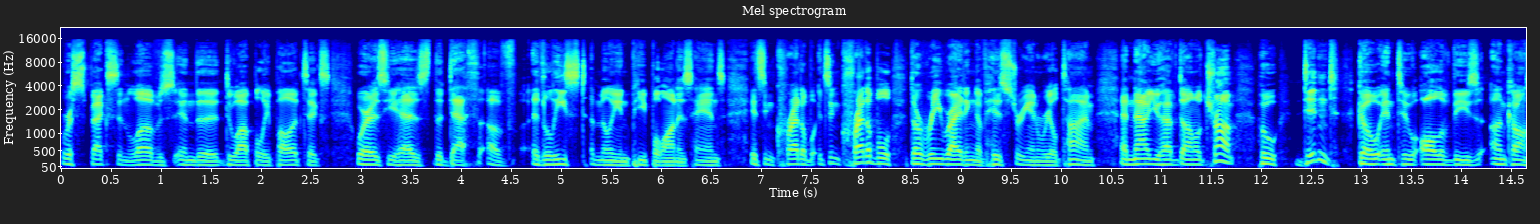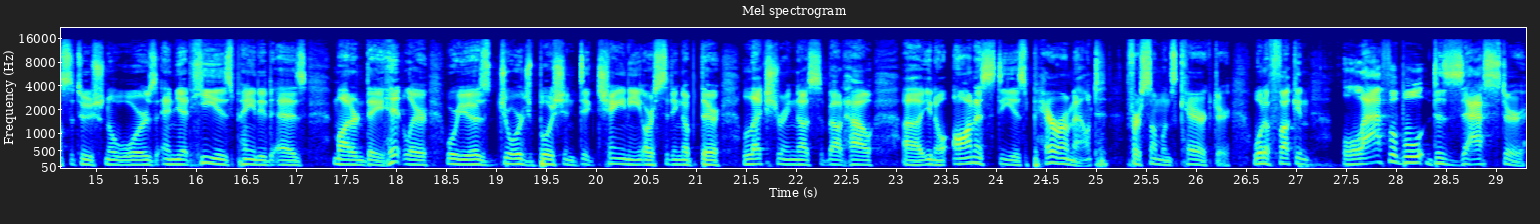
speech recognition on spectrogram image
respects and loves in the duopoly politics, whereas he has the death of at least a million people on his hands. It's incredible. It's incredible the rewriting of history in real time. And now you have Donald Trump, who didn't go into all of these unconstitutional wars, and yet he is painted as modern day Hitler, where you as George Bush and Dick Cheney are sitting up there lecturing us about how uh, you know honesty is paramount for someone's character. What a fucking laughable disaster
